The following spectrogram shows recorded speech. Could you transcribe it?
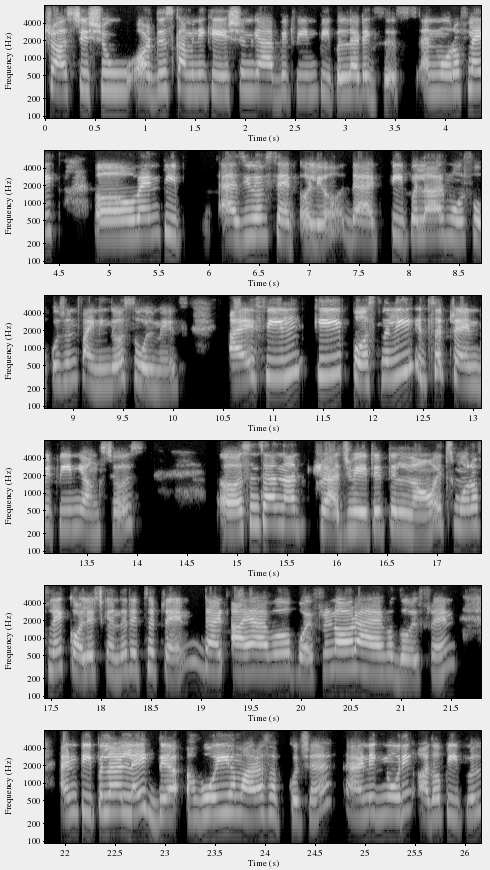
trust issue or this communication gap between people that exists and more of like uh, when people as you have said earlier that people are more focused on finding their soulmates i feel ki personally it's a trend between youngsters uh, since I've not graduated till now, it's more of like college ke andar, it's a trend that I have a boyfriend or I have a girlfriend, and people are like they are वो ही हमारा सब कुछ है and ignoring other people,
